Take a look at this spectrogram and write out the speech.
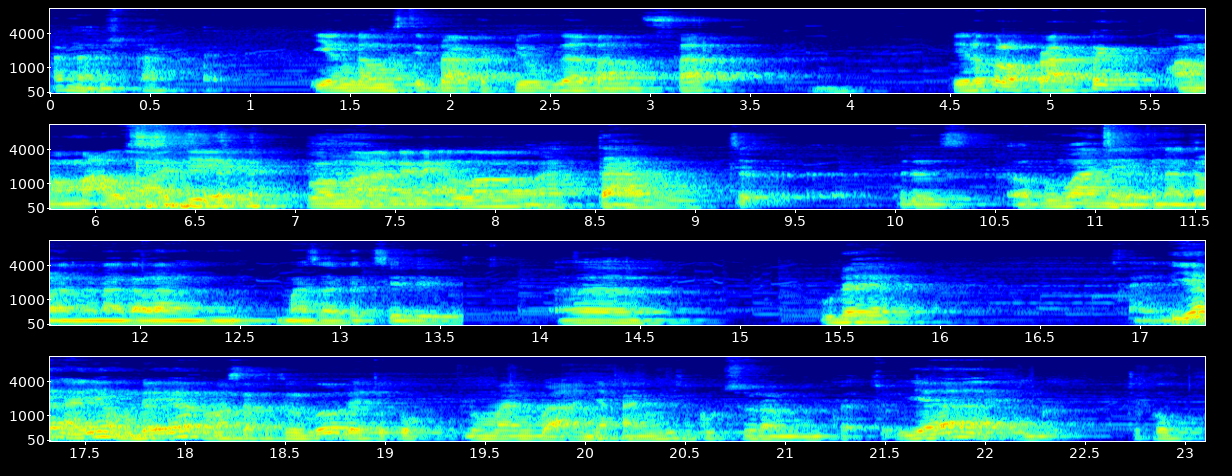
kan harus praktek Yang nggak mesti praktek juga bangsat. Ya lo kalau praktek sama mak lo aja, sama nenek lo. mata Cuk. Terus apa mana ya kenakalan kenakalan masa kecil itu Eh, udah ya Iya kayaknya udah ya masa kecil gue udah cukup lumayan banyak anjing. cukup suram juga Cuk. Ya cukup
